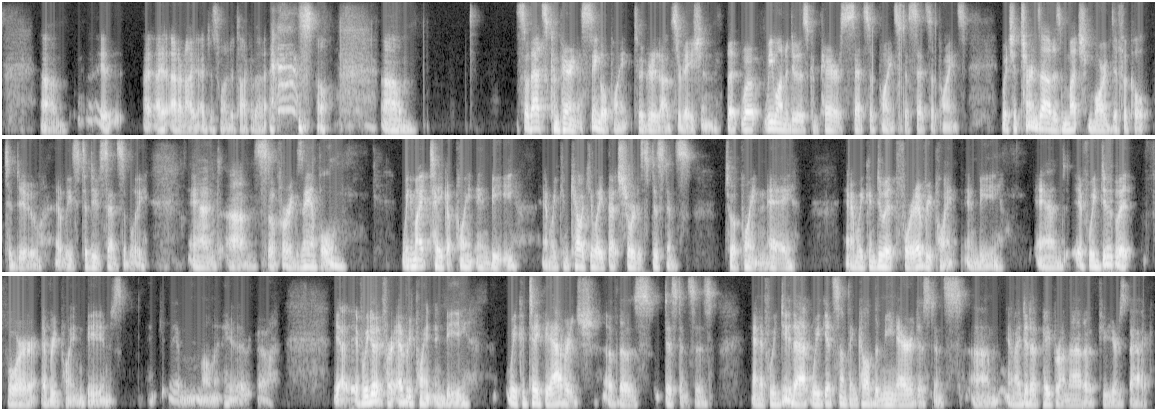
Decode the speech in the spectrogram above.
um, it, I, I, don't know, I, I, just wanted to talk about it. so, um, so that's comparing a single point to a grid observation. But what we want to do is compare sets of points to sets of points, which it turns out is much more difficult to do, at least to do sensibly. And um, so for example, we might take a point in B and we can calculate that shortest distance to a point in A. And we can do it for every point in B. And if we do it for every point in B, and just Give me a moment here. There we go. Yeah, if we do it for every point in B, we could take the average of those distances. And if we do that, we get something called the mean error distance. Um, and I did a paper on that a few years back.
